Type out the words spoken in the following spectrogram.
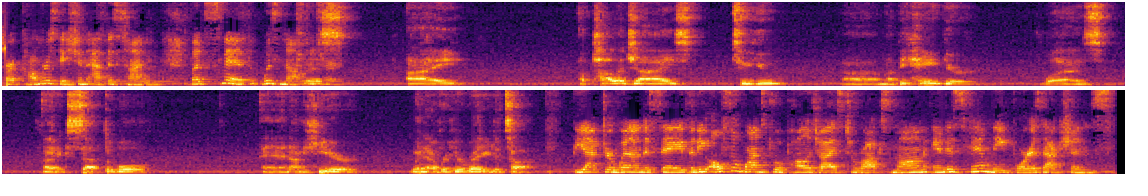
for a conversation at this time, but Smith was not Chris, I apologize to you. Uh, my behavior was unacceptable, and I'm here whenever you're ready to talk. The actor went on to say that he also wants to apologize to Rock's mom and his family for his actions.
